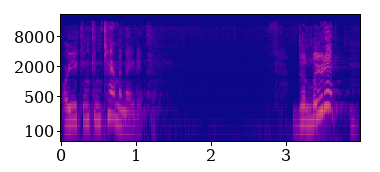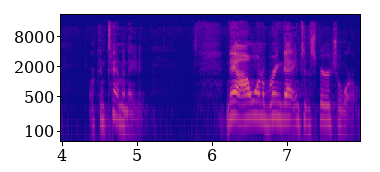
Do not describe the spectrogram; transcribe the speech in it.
or you can contaminate it. Dilute it or contaminate it. Now, I want to bring that into the spiritual world.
